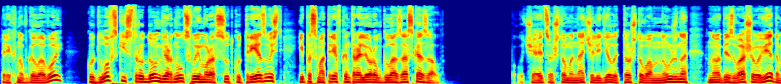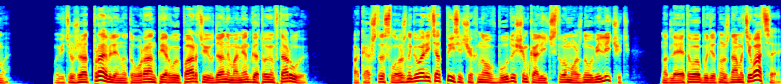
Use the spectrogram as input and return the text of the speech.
Тряхнув головой, Кудловский с трудом вернул своему рассудку трезвость и, посмотрев контролеру в глаза, сказал. «Получается, что мы начали делать то, что вам нужно, но без вашего ведома. Мы ведь уже отправили на Тауран первую партию и в данный момент готовим вторую. Пока что сложно говорить о тысячах, но в будущем количество можно увеличить. Но для этого будет нужна мотивация.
